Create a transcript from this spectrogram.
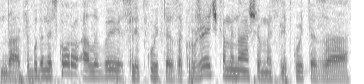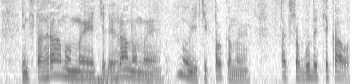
Да, це буде не скоро, але ви слідкуйте за кружечками нашими, слідкуйте за інстаграмами, телеграмами, ну і тіктоками. Так що буде цікаво.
